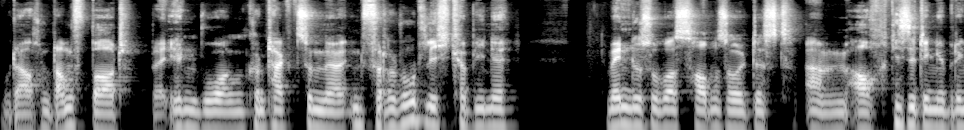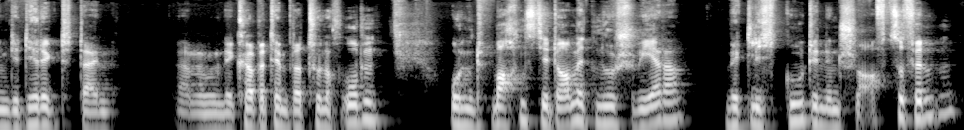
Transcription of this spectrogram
oder auch ein Dampfbad oder irgendwo einen Kontakt zu einer Infrarotlichtkabine. Wenn du sowas haben solltest, ähm, auch diese Dinge bringen dir direkt deine ähm, Körpertemperatur nach oben und machen es dir damit nur schwerer, wirklich gut in den Schlaf zu finden.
